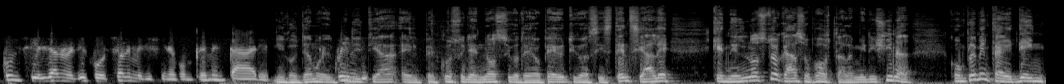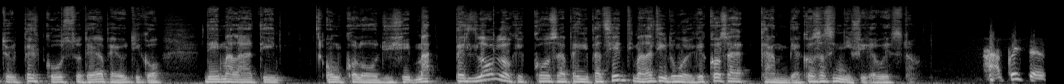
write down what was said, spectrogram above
consigliano il ricorso alle medicine complementari. Ricordiamo che il Quindi, PDTA è il percorso diagnostico terapeutico assistenziale che nel nostro caso porta la medicina complementare dentro il percorso terapeutico dei malati oncologici, ma per loro che cosa, per i pazienti malati di tumore, che cosa cambia? Cosa significa questo? Ah, questo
